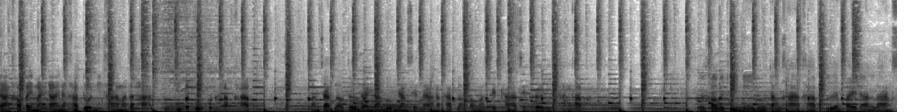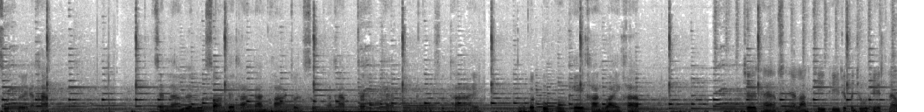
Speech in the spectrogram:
ยางเข้าไปใหม่ได้นะครับ โดยมีค่ามาตรฐานอยู่ที่ประตูคนขับครับ หลังจากเราเติมแรงดันลมยางเสร็จแล้วนะครับ เราต้องมาเซตค่าเซ็นเซอร์อีกครั้งครับโดยเข้าไปที่เมนูตั้งค่าครับ เลื่อนไปด้านล่างสุดเลยนะครับ เสร็จแล้วเลื่อนลูกศรไปทางด้านขวาจนสุดนะครับ จะเห็นแถบเมนูสุดท้าย กดปุ่มโอเคค้างไว้ครับ เจอแถบสัญลักษณ์ TPWS แล้ว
